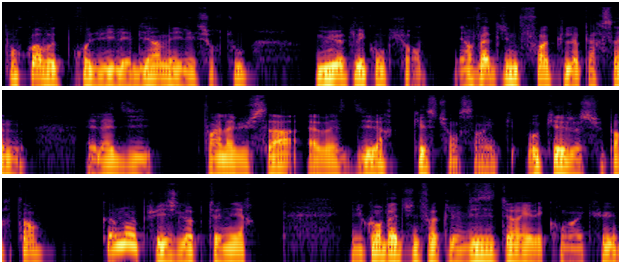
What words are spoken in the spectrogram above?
pourquoi votre produit, il est bien, mais il est surtout mieux que les concurrents. Et en fait, une fois que la personne, elle a dit enfin elle a vu ça, elle va se dire question 5, ok je suis partant, comment puis-je l'obtenir? Du coup, en fait, une fois que le visiteur il est convaincu,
